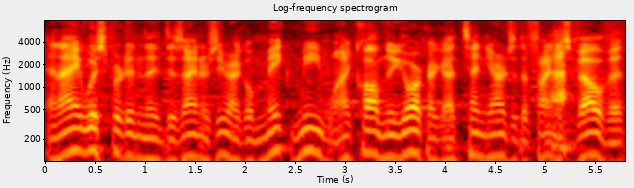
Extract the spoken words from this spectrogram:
and I whispered in the designer's ear, I go, make me one. I called New York. I got 10 yards of the finest velvet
